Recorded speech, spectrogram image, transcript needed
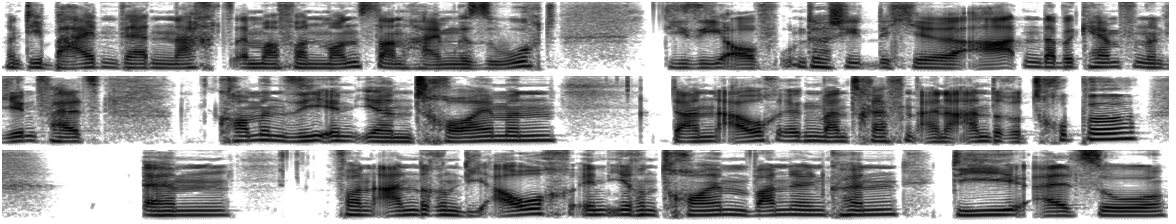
Und die beiden werden nachts immer von Monstern heimgesucht, die sie auf unterschiedliche Arten da bekämpfen. Und jedenfalls kommen sie in ihren Träumen dann auch irgendwann treffen eine andere Truppe. Ähm, von anderen, die auch in ihren Träumen wandeln können, die als so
